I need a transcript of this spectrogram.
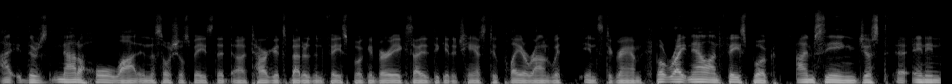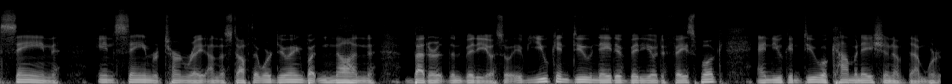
I, there's not a whole lot in the social space that uh, targets better than Facebook, and very excited to get a chance to play around with Instagram. But right now on Facebook, I'm seeing just an insane insane return rate on the stuff that we're doing, but none better than video. So if you can do native video to Facebook and you can do a combination of them,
